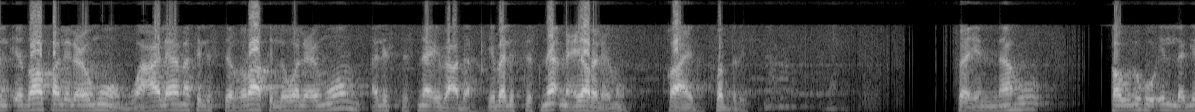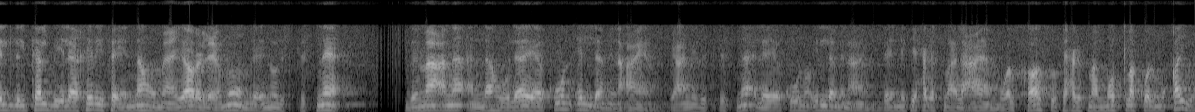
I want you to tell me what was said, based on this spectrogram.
الإضافة للعموم وعلامة الاستغراق اللي هو العموم الاستثناء بعدها. يبقى الاستثناء معيار العموم. قاعدة اتفضل فإنه قوله إلا جلد الكلب إلى آخره فإنه معيار العموم لأنه الاستثناء بمعنى أنه لا يكون إلا من عام. يعني الاستثناء لا يكون إلا من عام لأن في حاجة اسمها العام والخاص وفي حاجة اسمها المطلق والمقيد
